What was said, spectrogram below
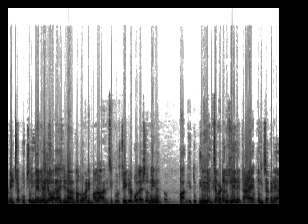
त्यांच्या कुटुंबियांनी काळजी नका करू आणि मला आर्थिक गोष्टी इकडे बोलायचं नाही बाकी तुम्ही त्यांच्या पत्नीने काय तुमच्याकडे? तर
